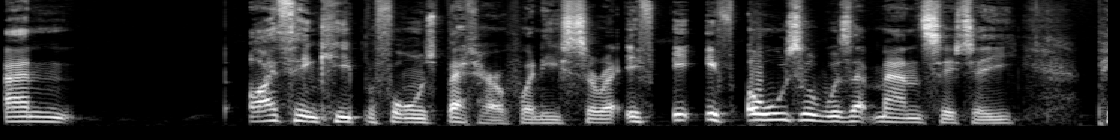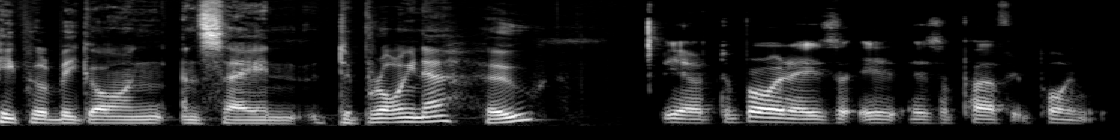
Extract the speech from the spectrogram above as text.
And I think he performs better when he's surrounded. If if Ozil was at Man City, people would be going and saying De Bruyne, who? Yeah, De Bruyne is is a perfect point.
